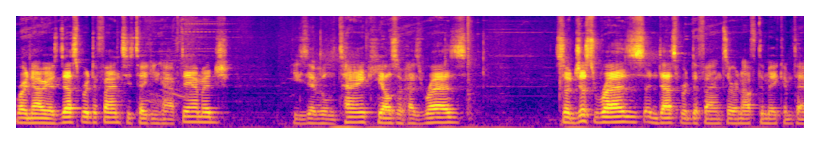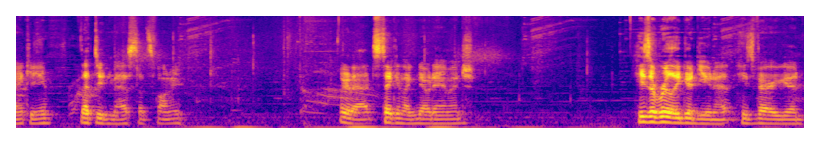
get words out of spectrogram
Right now he has Desperate Defense, he's taking half damage. He's able to tank. He also has res. So just res and desperate defense are enough to make him tanky. That dude missed. That's funny. Look at that. It's taking like no damage. He's a really good unit. He's very good.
